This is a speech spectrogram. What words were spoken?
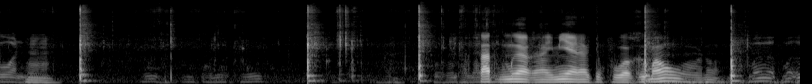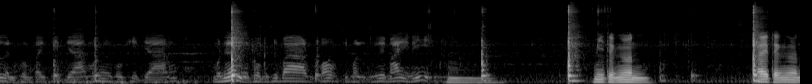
ก่อนอืมตัดเมือกให้เมียแล้วจะผัวคือเมาเนาะเมื่อเมื่ออื่นผมไปคิดยางเมื่ออื่นผมคิดยางมื่อเนื่องผมไปที่บ้านเพราะที่มันเรื่อยไม้อย่างนี้อืมมีแต่เงิน ได้แต่เงิน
